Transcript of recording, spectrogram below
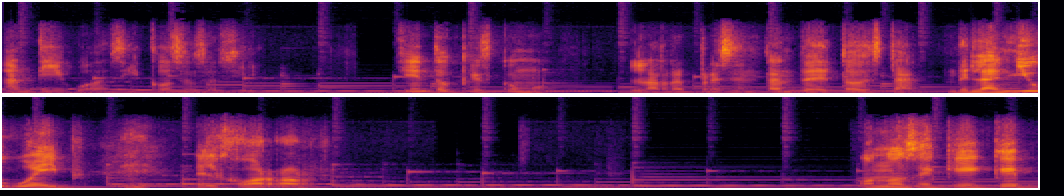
antiguas y cosas así. Siento que es como la representante de todo esta, de la new wave del horror. O no sé qué, qué,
